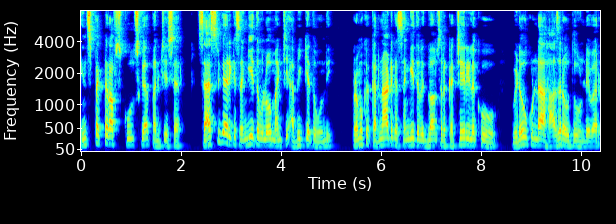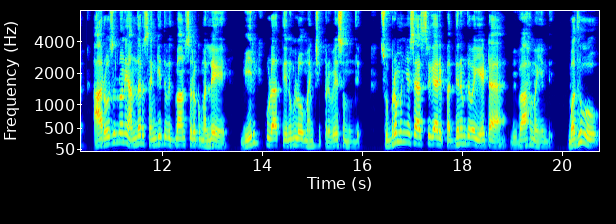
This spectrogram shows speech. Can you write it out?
ఇన్స్పెక్టర్ ఆఫ్ స్కూల్స్గా పనిచేశారు. శాస్త్రి గారికి సంగీతంలో మంచి అభిజ్ఞత ఉంది. ప్రముఖ కర్ణాటక సంగీత విద్వాంసుల కచేరీలకు విడవకుండా హాజరవుతూ ఉండేవారు. ఆ రోజుల్లోనే అందరు సంగీత విద్వాంసులకు మళ్ళీ వీరికి కూడా తెలుగులో మంచి ప్రవేశం ఉంది. సుబ్రహ్మణ్య శాస్త్రి గారి పద్దెనిమిదవ ఏట వివాహమైంది వధువు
